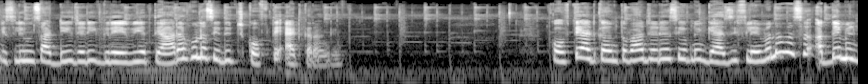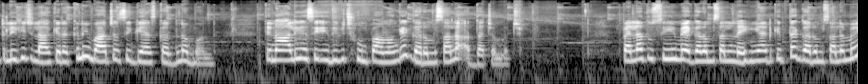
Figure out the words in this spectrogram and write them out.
ਇਸ ਲਈ ਹੁਣ ਸਾਡੀ ਜਿਹੜੀ ਗ੍ਰੇਵੀ ਹੈ ਤਿਆਰ ਹੈ, ਹੁਣ ਅਸੀਂ ਇਹਦੇ ਵਿੱਚ ਕੋਫਤੇ ਐਡ ਕਰਾਂਗੇ। ਕੋਫਤੇ ਐਡ ਕਰਨ ਤੋਂ ਬਾਅਦ ਜਿਹੜੇ ਅਸੀਂ ਆਪਣੇ ਗੈਸ ਦੀ ਫਲੇਮ ਹੈ ਨਾ, ਬਸ ਅੱਧੇ ਮਿੰਟ ਲਈ ਹੀ ਚਲਾ ਕੇ ਰੱਖਣੀ, ਬਾਅਦ ਚ ਅਸੀਂ ਗੈਸ ਕਰ ਦੇਣਾ ਬੰਦ। ਤੇ ਨਾਲ ਹੀ ਅਸੀਂ ਇਹਦੇ ਵਿੱਚ ਹੁਣ ਪਾਵਾਂਗੇ ਗਰਮ ਮਸਾਲਾ ਅੱਧਾ ਚਮਚ। ਪਹਿਲਾਂ ਤੁਸੀਂ ਮੈਂ ਗਰਮ ਮਸਾਲਾ ਨਹੀਂ ਐਡ ਕੀਤਾ, ਗਰਮ ਮਸਾਲਾ ਮੈਂ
